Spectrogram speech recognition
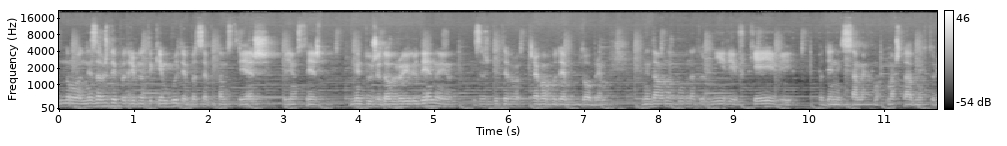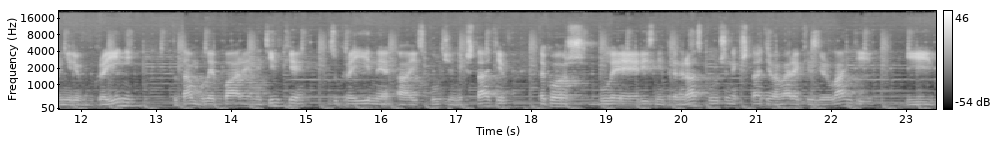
ну, не завжди потрібно таким бути, бо це потім стаєш, потім стаєш не дуже доброю людиною, і завжди треба бути добрим. Недавно був на турнірі в Києві, один із самих масштабних турнірів в Україні. То там були пари не тільки з України, а й Сполучених Штатів. Також були різні тренера Сполучених Штатів Америки, з Ірландії. І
